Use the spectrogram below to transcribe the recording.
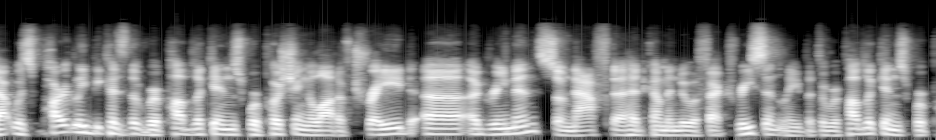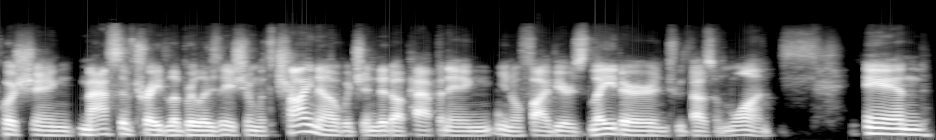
that was partly because the Republicans were pushing a lot of trade uh, agreements. So NAFTA had come into effect recently, but the Republicans were pushing massive trade liberalization with China, which ended up happening, you know, five years later in 2001. And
